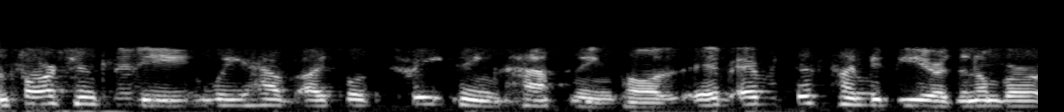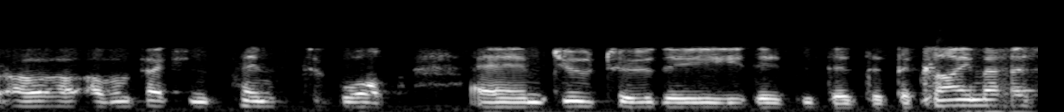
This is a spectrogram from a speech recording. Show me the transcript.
unfortunately, we have, I suppose, three things happening, Paul. Every, this time of year, the number of, of infections tends to go up um, due to the the, the, the, the climate,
